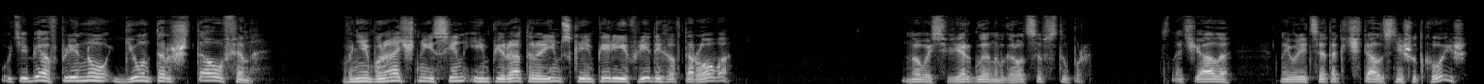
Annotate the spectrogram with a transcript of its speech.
у тебя в плену Гюнтер Штауфен, внебрачный сын императора Римской империи Фридриха II. Новость вергла новгородца в ступор. Сначала на его лице так читалось «не шуткуешь»,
